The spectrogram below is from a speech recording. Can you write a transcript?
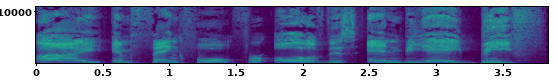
I am thankful for all of this NBA beef.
